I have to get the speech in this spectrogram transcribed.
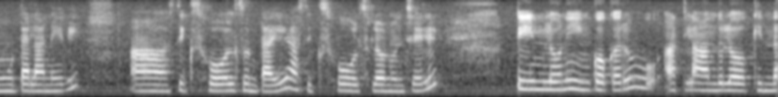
మూటలు అనేవి సిక్స్ హోల్స్ ఉంటాయి. ఆ సిక్స్ హోల్స్లో నుంచి వెళ్ళి టీంలోని ఇంకొకరు అట్లా అందులో కింద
